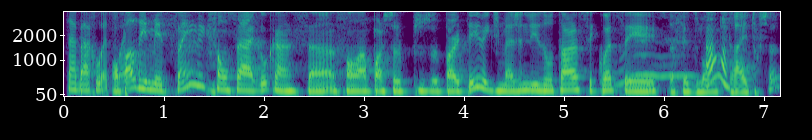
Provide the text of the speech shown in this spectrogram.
tabarouette. on ouais. parle des médecins là, qui sont sago quand ils sont en par sur, sur le party fait que j'imagine les auteurs c'est quoi? C'est du monde Ah. qui travaille tout seul.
